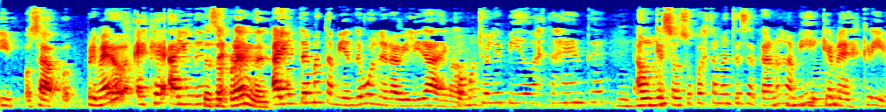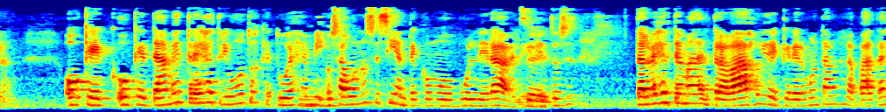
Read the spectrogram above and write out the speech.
y, o sea, primero es que hay un, ¿Te sorprende? hay un tema también de vulnerabilidad, de cómo yo le pido a esta gente, aunque son supuestamente cercanos a mí, que me describan. O que, o que dame tres atributos que tú ves en mí. O sea, uno se siente como vulnerable. Entonces, tal vez el tema del trabajo y de querer montarnos la pata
